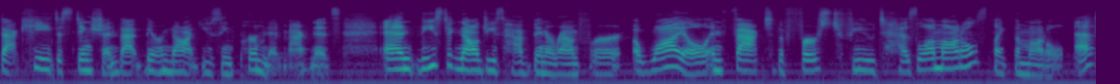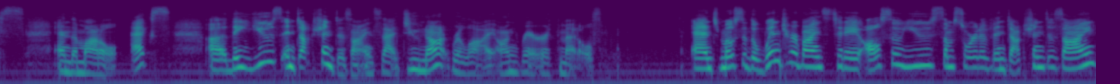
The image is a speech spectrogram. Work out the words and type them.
that key distinction that they're not using permanent magnets. And these technologies have been around for a while. In fact, the first few Tesla models, like the Model S and the Model X, uh, they use induction designs that do not rely on rare earth metals. And most of the wind turbines today also use some sort of induction design.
